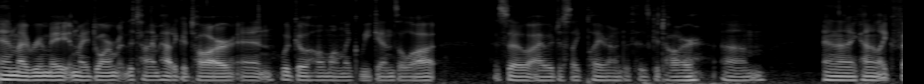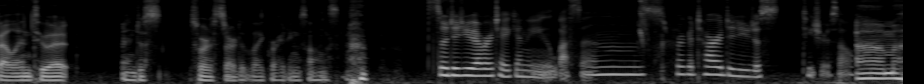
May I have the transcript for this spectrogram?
And my roommate in my dorm at the time had a guitar and would go home on like weekends a lot. So I would just like play around with his guitar. Um, and then I kind of like fell into it and just sort of started like writing songs. So, did you ever take any lessons for guitar? Did you just teach yourself? um,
